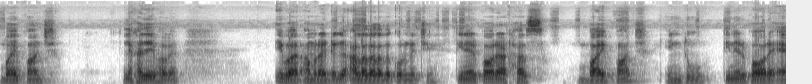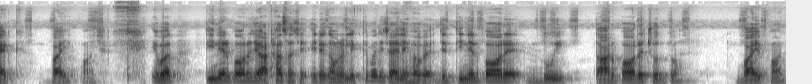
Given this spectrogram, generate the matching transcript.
by পাঁচ। লেখা যায় এভাবে। এবার আমরা এটাকে আলাদা আলাদা করে নিচ্ছি। তিনের পাওয়ারে আঠাশ বাই পাঁচ ইন্টু তিনের পাওয়ারে এক বাই পাঁচ। এবার তিনের পাওয়ারে যে আঠাশ আছে, এটাকে আমরা লিখতে পারি চাইলে হবে যে তিনের পাওয়ারে দুই, তার পাওয়ারে চোদ্দ বাই পাঁচ,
